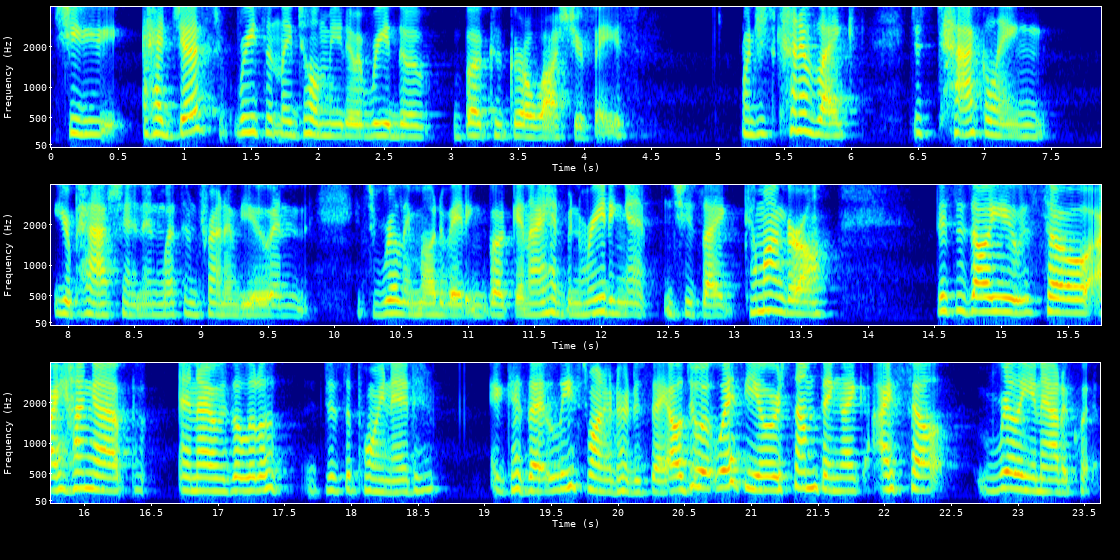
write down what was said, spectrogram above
she had just recently told me to read the book Girl Wash Your Face, which is kind of like just tackling your passion and what's in front of you. And it's a really motivating book. And I had been reading it, and she's like, come on, girl, this is all you. So I hung up and I was a little disappointed because I at least wanted her to say, I'll do it with you or something. Like I felt really inadequate.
